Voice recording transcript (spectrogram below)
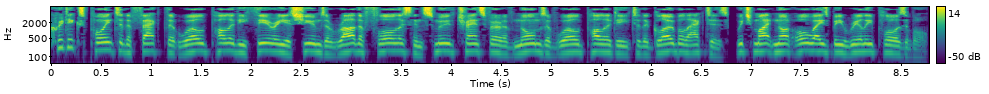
Critics point to the fact that world polity theory assumes a rather flawless and smooth transfer of norms of world polity to the global actors, which might not always be really plausible.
